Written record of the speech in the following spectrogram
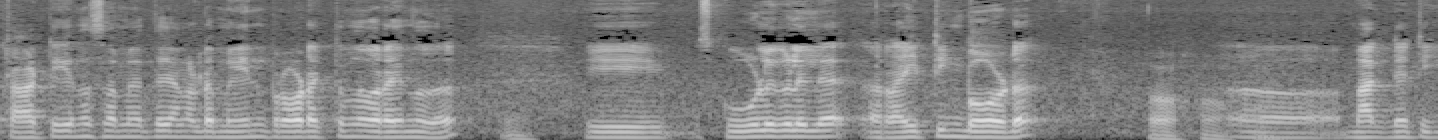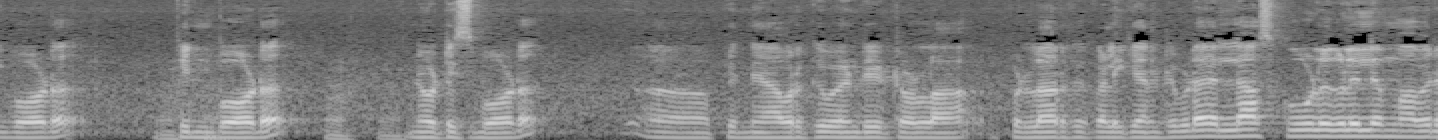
സ്റ്റാർട്ട് ചെയ്യുന്ന സമയത്ത് ഞങ്ങളുടെ മെയിൻ പ്രോഡക്റ്റ് എന്ന് പറയുന്നത് ഈ സ്കൂളുകളിലെ writing board magnetic board pin board notice board പിന്നെ അവർക്ക് വേണ്ടിയിട്ടുള്ള പിള്ളേർക്ക് കളിക്കാനായിട്ട്. ഇവിടെ എല്ലാ സ്കൂളുകളിലും അവർ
